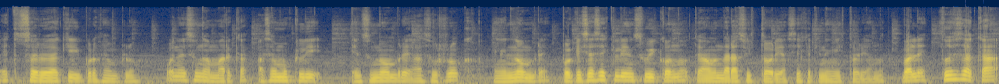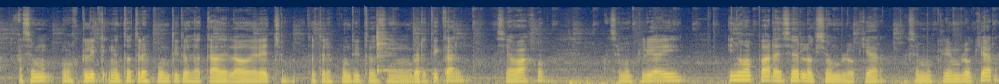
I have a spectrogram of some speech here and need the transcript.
este usuario de aquí, por ejemplo. Bueno, es una marca. Hacemos clic en su nombre, a su rock, en el nombre. Porque si haces clic en su icono, te va a mandar a su historia, si es que tienen historia, ¿no? ¿Vale? Entonces acá hacemos clic en estos tres puntitos de acá del lado derecho. Estos tres puntitos en vertical, hacia abajo. Hacemos clic ahí. y nos va a aparecer la opción bloquear. Hacemos clic en bloquear,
